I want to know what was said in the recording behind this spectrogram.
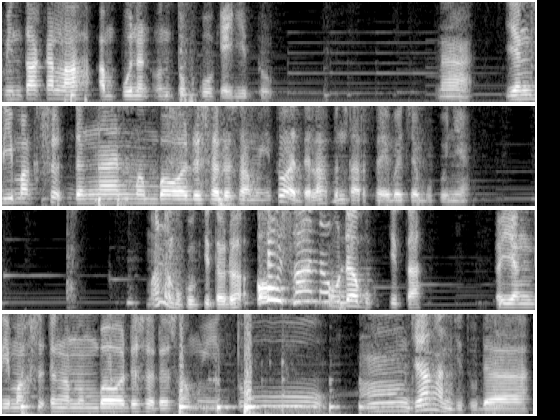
mintakanlah ampunan untukku kayak gitu. Nah yang dimaksud dengan membawa dosa-dosamu itu adalah bentar saya baca bukunya. Mana buku kita udah? Oh sana udah buku kita. Yang dimaksud dengan membawa dosa-dosamu itu hmm, jangan gitu udah.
